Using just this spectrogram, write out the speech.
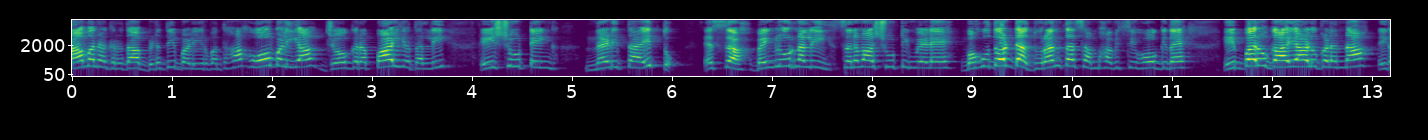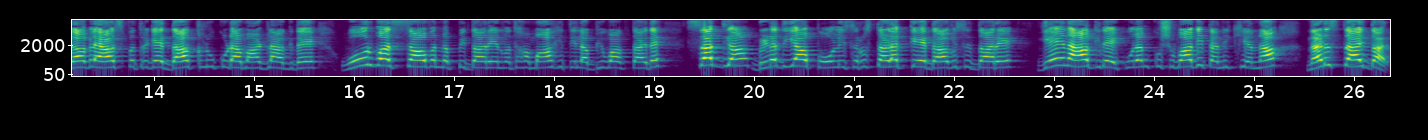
ರಾಮನಗರದ ಬಿಡದಿ ಬಳಿ ಇರುವಂತಹ ಹೋಬಳಿಯ ಜೋಗರಪಾಳ್ಯದಲ್ಲಿ ಈ ಶೂಟಿಂಗ್ ನಡೀತಾ ಇತ್ತು. ಎಸ್, ಬೆಂಗಳೂರಿನಲ್ಲಿ ಸಿನಿಮಾ ಶೂಟಿಂಗ್ ವೇಳೆ ಬಹುದೊಡ್ಡ ದುರಂತ ಸಂಭವಿಸಿ ಹೋಗಿದೆ. ಇಬ್ಬರು ಗಾಯಾಳುಗಳನ್ನ ಈಗಾಗಲೇ ಆಸ್ಪತ್ರೆಗೆ ದಾಖಲು ಕೂಡ ಮಾಡಲಾಗಿದೆ. ಓರ್ವ ಸಾವನ್ನಪ್ಪಿದ್ದಾರೆ ಎನ್ನುವಂತಹ ಮಾಹಿತಿ ಲಭ್ಯವಾಗ್ತಾ ಇದೆ. ಸದ್ಯ ಬಿಡದಿಯ ಪೊಲೀಸರು ಸ್ಥಳಕ್ಕೆ ಧಾವಿಸಿದ್ದಾರೆ. ಏನಾಗಿದೆ? ಕೂಲಂಕುಷವಾಗಿ ತನಿಖೆಯನ್ನ ನಡೆಸ್ತಾ ಇದ್ದಾರೆ.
